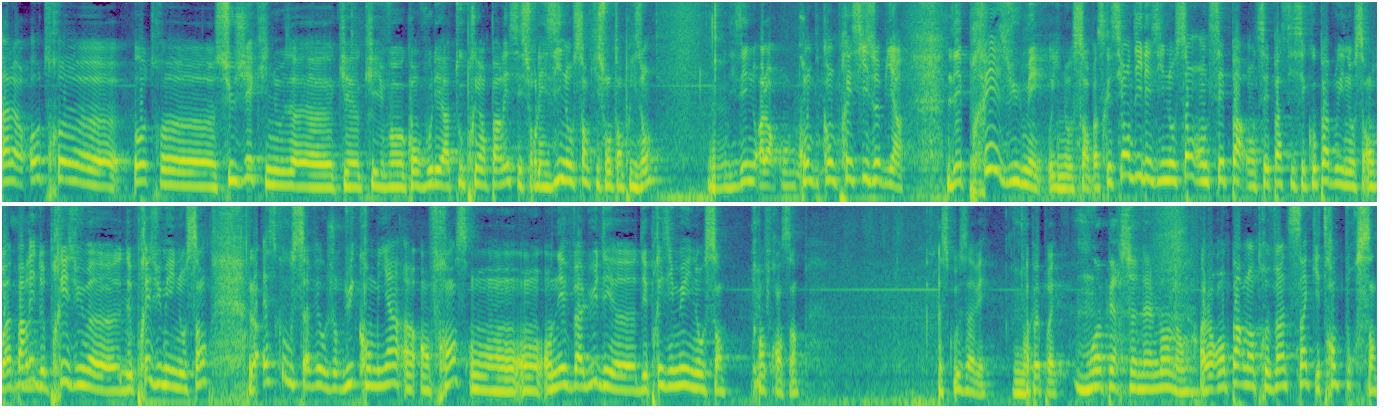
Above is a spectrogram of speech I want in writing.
Alors, autre, euh, autre euh, sujet qu'on voulait à tout prix en parler, c'est sur les innocents qui sont en prison. Alors, qu'on précise bien, les présumés innocents, parce que si on dit les innocents, on ne sait pas, on ne sait pas si c'est coupable ou innocent. On va parler de, euh, présumés innocents. Alors, est-ce que vous savez aujourd'hui combien en France on, évalue des, des présumés innocents? En France hein Est-ce que vous savez Non. À peu près. Moi personnellement, non. Alors, on parle entre 25 et 30%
